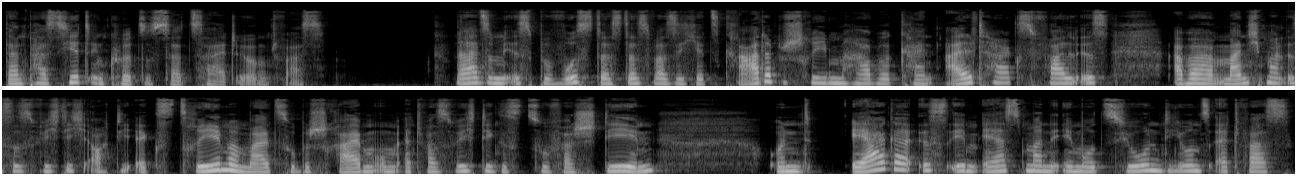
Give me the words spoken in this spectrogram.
dann passiert in kürzester Zeit irgendwas. Na, also mir ist bewusst, dass das, was ich jetzt gerade beschrieben habe, kein Alltagsfall ist, aber manchmal ist es wichtig, auch die Extreme mal zu beschreiben, um etwas Wichtiges zu verstehen. Und Ärger ist eben erstmal eine Emotion, die uns etwas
